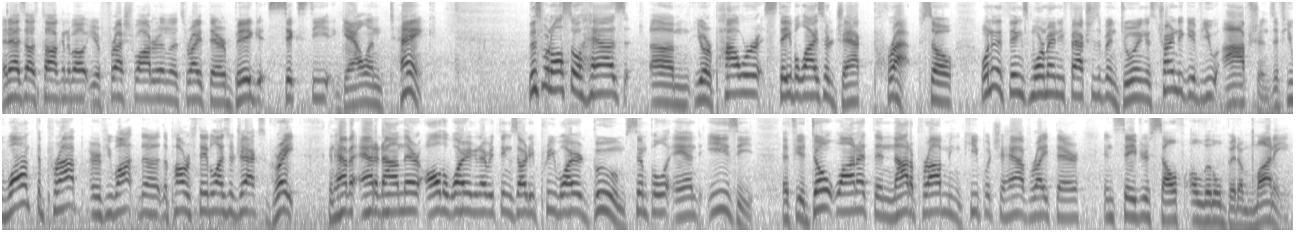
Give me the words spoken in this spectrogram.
And as I was talking about, your freshwater inlet's right there, big 60-gallon tank. This one also has um, your power stabilizer jack prep. So one of the things more manufacturers have been doing is trying to give you options. If you want the prep or if you want the, the power stabilizer jacks, great. You can have it added on there. All the wiring and everything's already pre-wired. Boom, simple and easy. If you don't want it, then not a problem. You can keep what you have right there and save yourself a little bit of money.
